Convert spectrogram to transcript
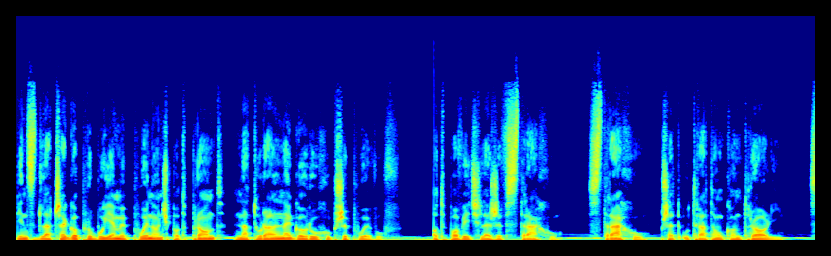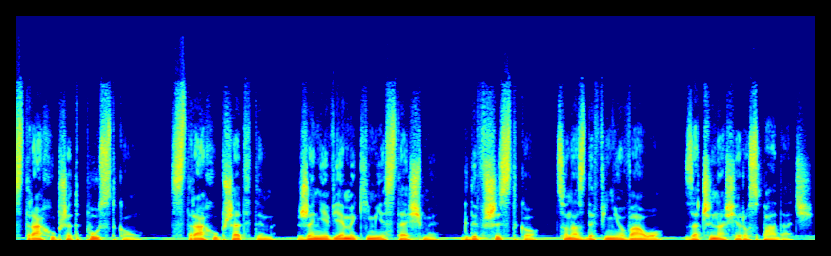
Więc dlaczego próbujemy płynąć pod prąd naturalnego ruchu przypływów? Odpowiedź leży w strachu. Strachu przed utratą kontroli, strachu przed pustką, strachu przed tym, że nie wiemy, kim jesteśmy, gdy wszystko, co nas definiowało, zaczyna się rozpadać.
